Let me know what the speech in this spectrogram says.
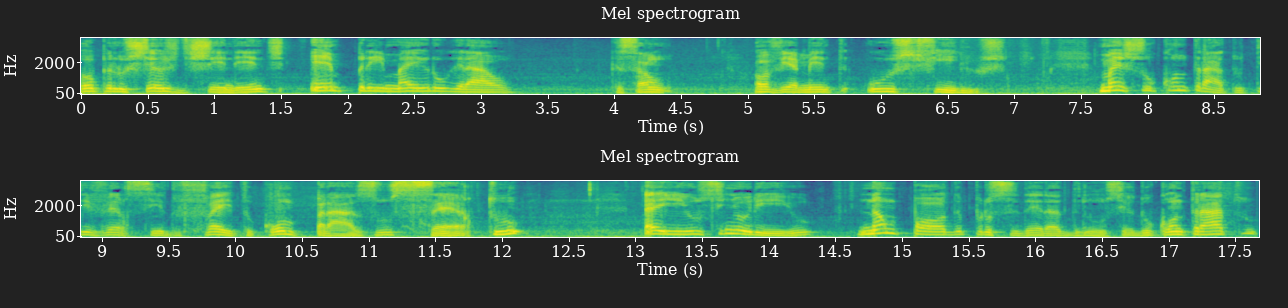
ou pelos seus descendentes em primeiro grau, que são, obviamente, os filhos. Mas se o contrato tiver sido feito com prazo certo, aí o senhorio não pode proceder à denúncia do contrato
